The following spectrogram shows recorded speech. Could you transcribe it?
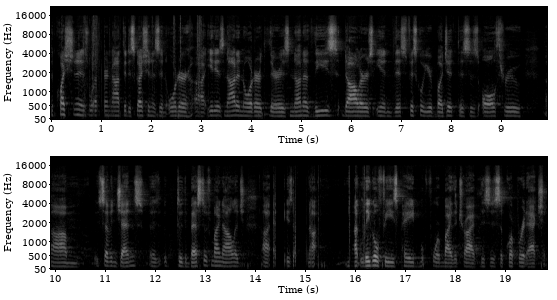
The question is whether or not the discussion is in order. Uh, It is not in order. There is none of these dollars in this fiscal year budget. This is all through um, Seven Gens, uh, to the best of my knowledge. Uh, These are not, not legal fees paid for by the tribe. This is a corporate action.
